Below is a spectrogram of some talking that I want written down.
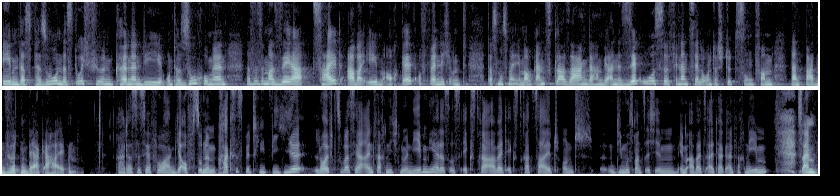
eben, dass Personen das durchführen können, die Untersuchungen. Das ist immer sehr zeit-, aber eben auch geldaufwendig. Und das muss man eben auch ganz klar sagen. Da haben wir eine sehr große finanzielle Unterstützung vom Land Baden-Württemberg erhalten. Ah, das ist hervorragend. Ja, auf so einem Praxisbetrieb wie hier läuft sowas ja einfach nicht nur nebenher. Das ist extra Arbeit, extra Zeit und äh, die muss man sich im, im Arbeitsalltag einfach nehmen. So ein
